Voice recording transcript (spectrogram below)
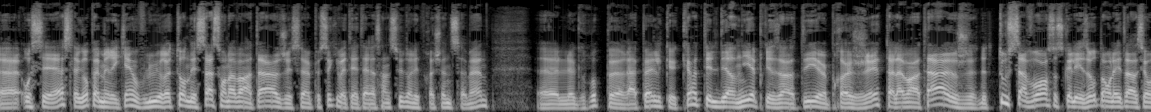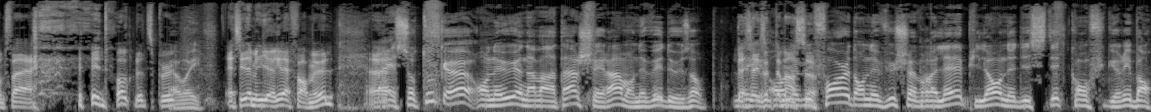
euh, OCS, le groupe américain a voulu retourner ça à son avantage et c'est un peu ça qui va être intéressant dessus dans les prochaines semaines. Euh, le groupe rappelle que quand tu es le dernier à présenter un projet, tu as l'avantage de tout savoir sur ce que les autres ont l'intention de faire. et donc là tu peux ah essayer d'améliorer la formule. Ben, surtout que on a eu un avantage chez RAM, on a vu deux autres. Ben, c'est exactement on a ça. vu Ford, on a vu Chevrolet, puis là on a décidé de configurer. Bon,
